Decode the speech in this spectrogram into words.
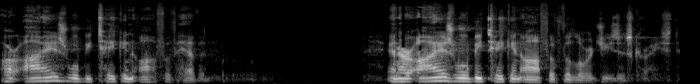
our eyes will be taken off of heaven and our eyes will be taken off of the Lord Jesus Christ.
